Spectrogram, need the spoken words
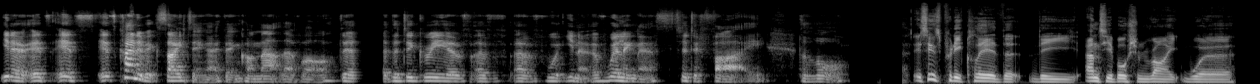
You know, it's it's it's kind of exciting, I think, on that level. The the degree of, of, of you know of willingness to defy the law. It seems pretty clear that the anti-abortion right were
